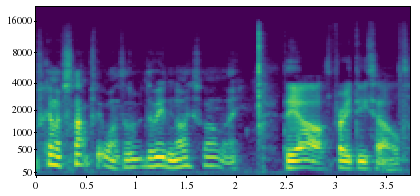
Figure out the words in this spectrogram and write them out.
for kind of snap fit ones. They're they're really nice, aren't they? They are very detailed.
